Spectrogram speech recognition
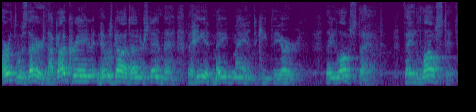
Earth was theirs. Now, God created it and it was God's, I understand that. But He had made man to keep the earth. They lost that. They lost it.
